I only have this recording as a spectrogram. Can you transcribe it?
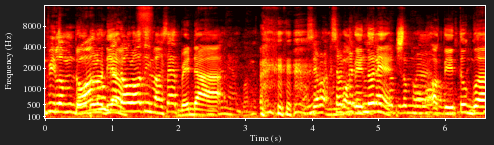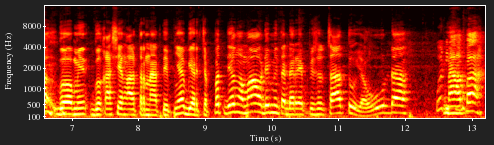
film doang, dulu, diam. downloadin bangsat. Beda. Siapa? siapa waktu itu nih, waktu itu gua gua mi- gua kasih yang alternatifnya biar cepet dia nggak mau dia minta dari episode 1 ya udah Gua Kenapa?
